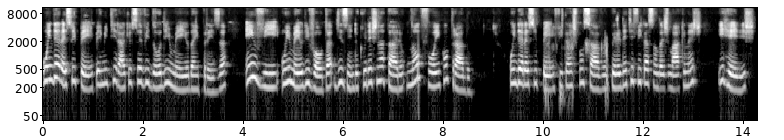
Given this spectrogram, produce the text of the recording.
o endereço IP permitirá que o servidor de e-mail da empresa envie um e-mail de volta dizendo que o destinatário não foi encontrado. O endereço IP fica responsável pela identificação das máquinas e redes,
